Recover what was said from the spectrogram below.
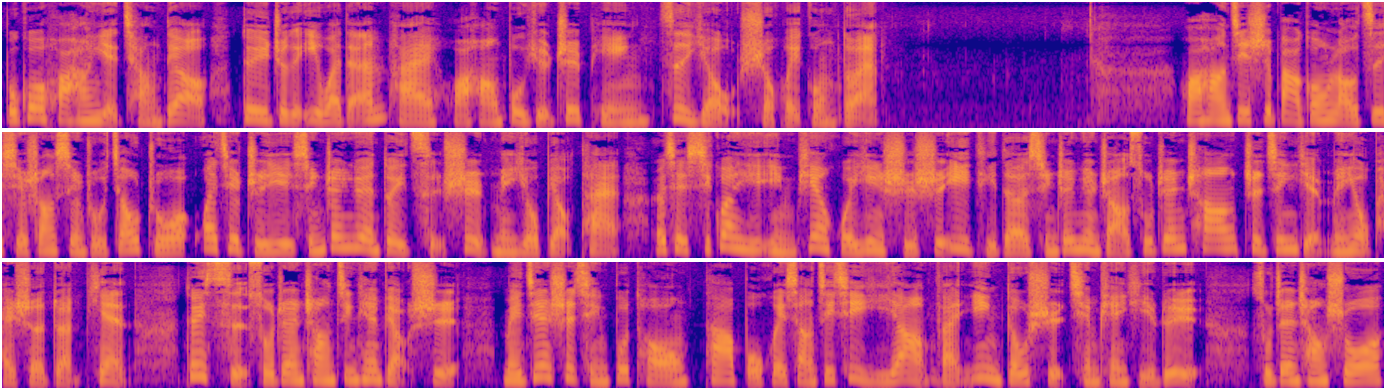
不过，华航也强调，对于这个意外的安排，华航不予置评，自有社会公断。华航技师罢工劳资协商陷入焦灼，外界质疑行政院对此事没有表态，而且习惯以影片回应时事议题的行政院长苏贞昌，至今也没有拍摄短片。对此，苏贞昌今天表示，每件事情不同，它不会像机器一样反应都是千篇一律。苏贞昌说，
